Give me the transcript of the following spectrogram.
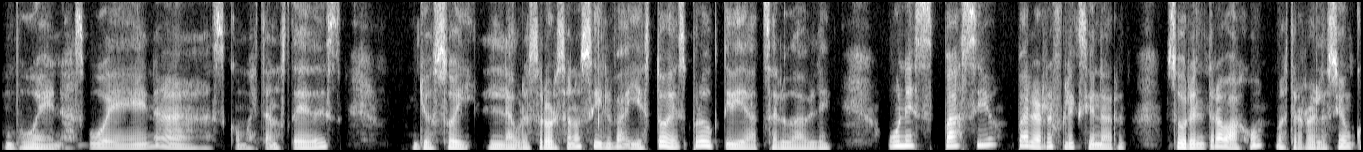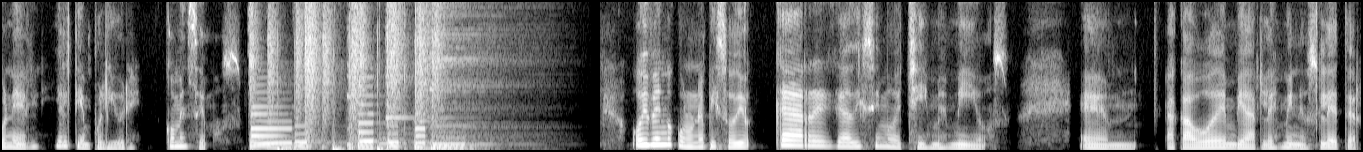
Buenas, buenas. ¿Cómo están ustedes? Yo soy Laura Sororzano Silva y esto es Productividad Saludable, un espacio para reflexionar sobre el trabajo, nuestra relación con él y el tiempo libre. Comencemos. Hoy vengo con un episodio cargadísimo de chismes míos. Em, acabo de enviarles mi newsletter,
